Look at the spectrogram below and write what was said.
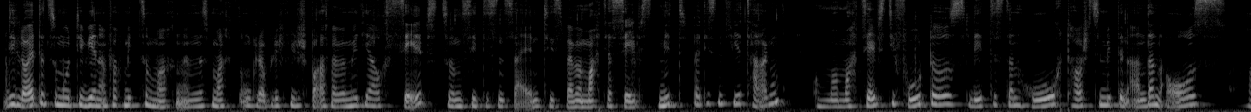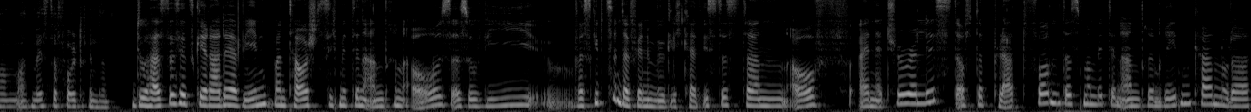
die Leute zu motivieren, einfach mitzumachen. Und das macht unglaublich viel Spaß, weil man wird ja auch selbst zum Citizen Scientist, weil man macht ja selbst mit bei diesen vier Tagen. Und man macht selbst die Fotos, lädt es dann hoch, tauscht sie mit den anderen aus ähm, also man ist da voll drin. Du hast es jetzt gerade erwähnt, man tauscht sich mit den anderen aus. Also wie, was gibt es denn da für eine Möglichkeit? Ist das dann auf iNaturalist, auf der Plattform, dass man mit den anderen reden kann? Oder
